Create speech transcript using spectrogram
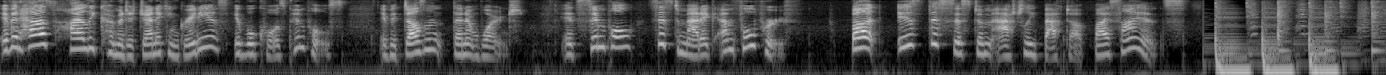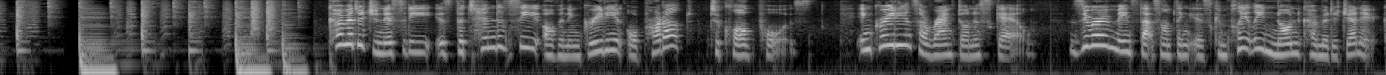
If it has highly comedogenic ingredients, it will cause pimples. If it doesn't, then it won't. It's simple, systematic, and foolproof. But is this system actually backed up by science? Comedogenicity is the tendency of an ingredient or product to clog pores. Ingredients are ranked on a scale. Zero means that something is completely non-comedogenic.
